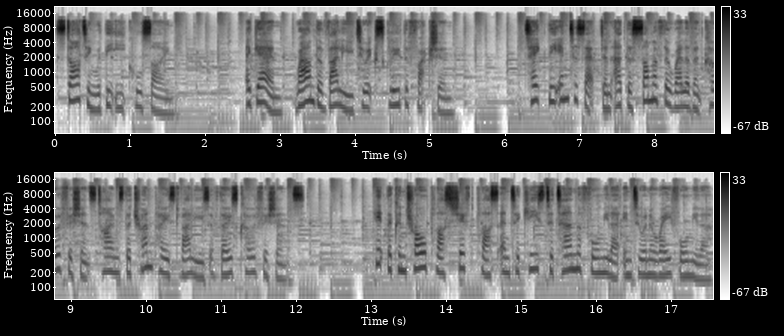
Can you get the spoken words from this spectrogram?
starting with the equal sign. Again, round the value to exclude the fraction. Take the intercept and add the sum of the relevant coefficients times the transposed values of those coefficients. Hit the Ctrl plus Shift plus Enter keys to turn the formula into an array formula.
